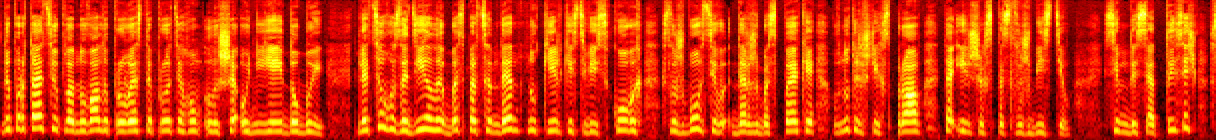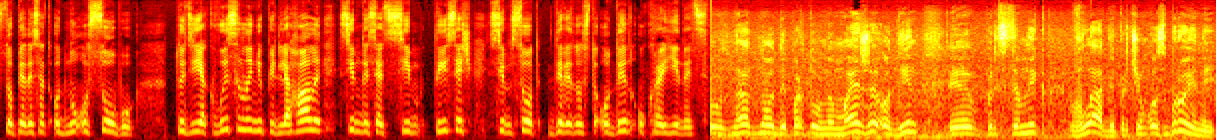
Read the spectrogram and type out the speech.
Депортацію планували провести протягом лише однієї доби. Для цього задіяли безпрецедентну кількість військових, службовців держбезпеки, внутрішніх справ та інших спецслужбістів. 70 тисяч 151 особу, тоді як виселенню підлягали 77 тисяч 791 українець. На одного депортовано майже один е, представник влади, причому озброєний.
